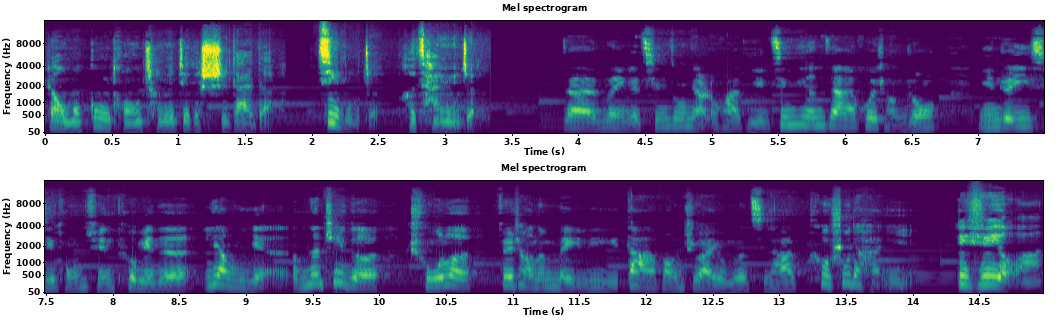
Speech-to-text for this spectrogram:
让我们共同成为这个时代的记录者和参与者。再问一个轻松点的话题，今天在会场中。您这一袭红裙特别的亮眼，那这个除了非常的美丽大方之外，有没有其他特殊的含义？必须有啊！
